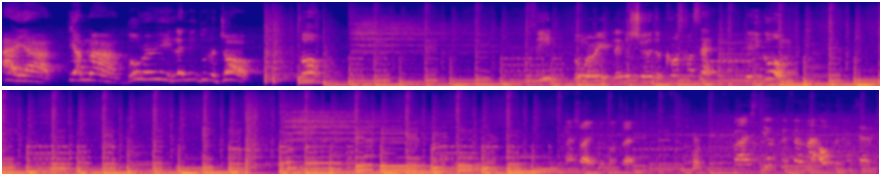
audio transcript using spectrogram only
Aya, diam lah. Don't worry. Let me do the job. Go. See? Don't worry. Let me show you the cross concept. There you go. But I still prefer my open concept.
